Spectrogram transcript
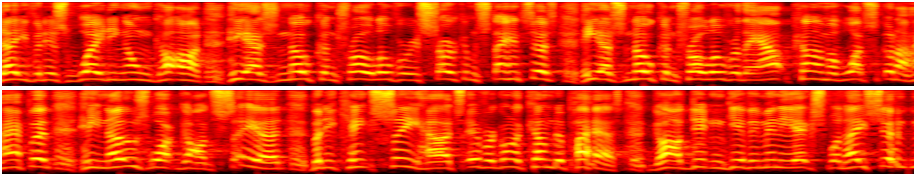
David is waiting on God. He has no control over his circumstances. He has no control over the outcome of what's going to happen. He knows what God said, but he can't see how it's ever going to come to pass. God didn't give him any explanation.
